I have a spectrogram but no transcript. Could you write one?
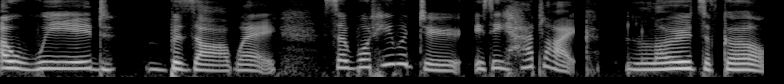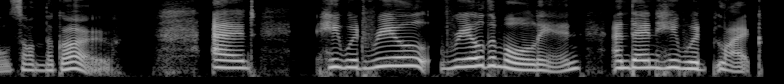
a weird, bizarre way. So, what he would do is he had like loads of girls on the go. And he would reel reel them all in and then he would like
